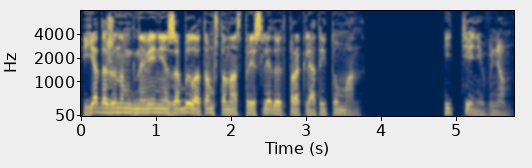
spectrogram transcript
Я даже на мгновение забыл о том, что нас преследует проклятый туман. И тени в нем.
